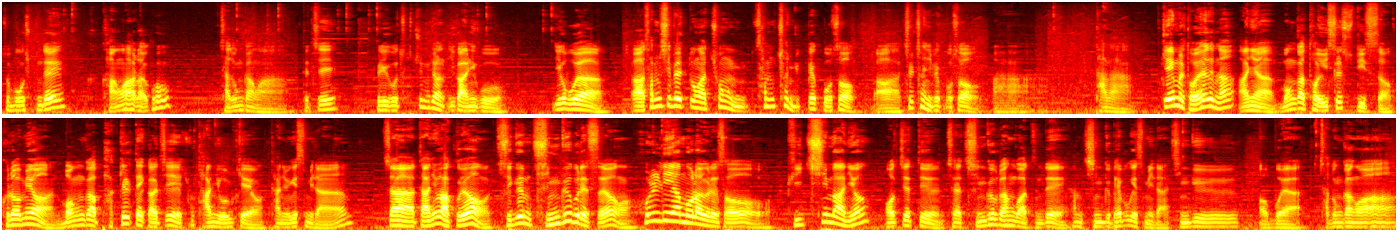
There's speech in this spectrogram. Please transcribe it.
저 보고 싶은데? 강화라고? 자동 강화. 됐지? 그리고 첫 충전, 이거 아니고. 이거 뭐야? 아, 30일 동안 총 3,600보석. 아, 7,200보석. 아, 다다. 게임을 더 해야 되나? 아니야. 뭔가 더 있을 수도 있어. 그러면 뭔가 바뀔 때까지 좀 다녀올게요. 다녀오겠습니다. 자, 다녀왔고요. 지금 진급을 했어요. 홀리아모라 그래서 귀치마녀? 어쨌든 제가 진급을 한 것 같은데 한번 진급해 보겠습니다. 진급. 어, 뭐야. 자동 강화.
